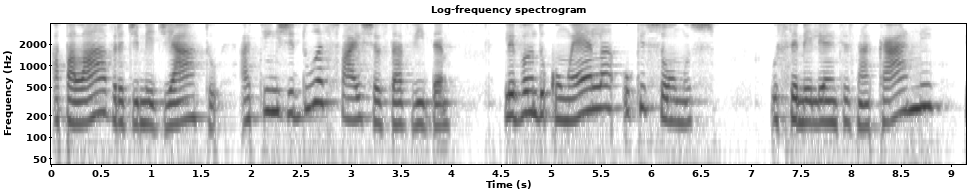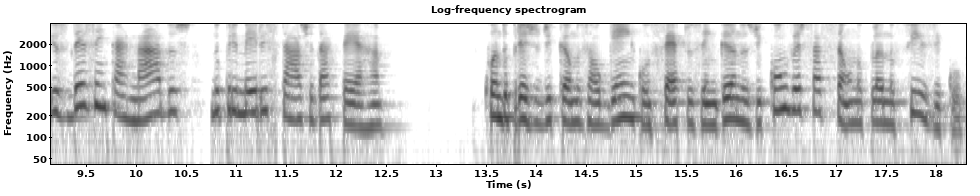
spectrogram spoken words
A palavra de imediato atinge duas faixas da vida, levando com ela o que somos, os semelhantes na carne e os desencarnados no primeiro estágio da terra. Quando prejudicamos alguém com certos enganos de conversação no plano físico,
